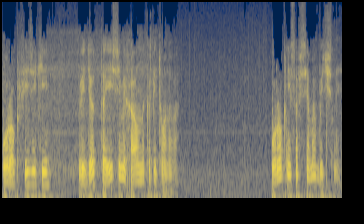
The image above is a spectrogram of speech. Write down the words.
Урок физики ведет Таисия Михайловна Капитонова. Урок не совсем обычный.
